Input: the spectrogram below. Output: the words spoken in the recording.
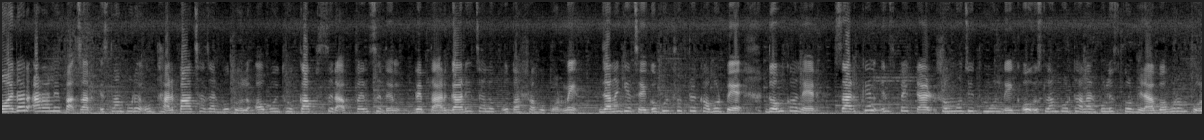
ময়দার আড়ালে পাচার, ইসলামপুরে উদ্ধার পাঁচ হাজার বোতল অবৈধ কাপ সিরাপ, ফেন্সিডিল, গ্রেপ্তার, গাড়ি চালক ও তার সহকর্মী। জানা গিয়েছে, গোপন সূত্রে খবর পেয়ে দমকলের সার্কেল ইন্সপেক্টর সৌম্যজিৎ মল্লিক ও ইসলামপুর থানার পুলিশ কর্মীরা বহরমপুর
